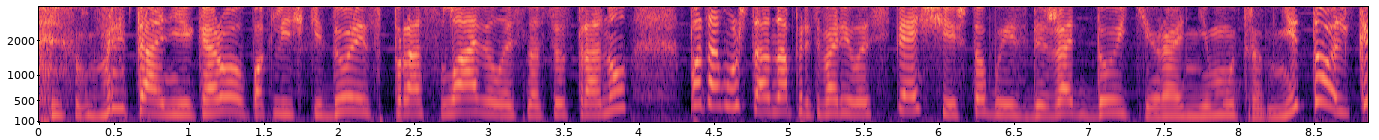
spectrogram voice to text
В Британии корова по кличке Дорис прославилась на всю страну, потому что она притворилась спящей, чтобы избежать дойки ранним утром. Не только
